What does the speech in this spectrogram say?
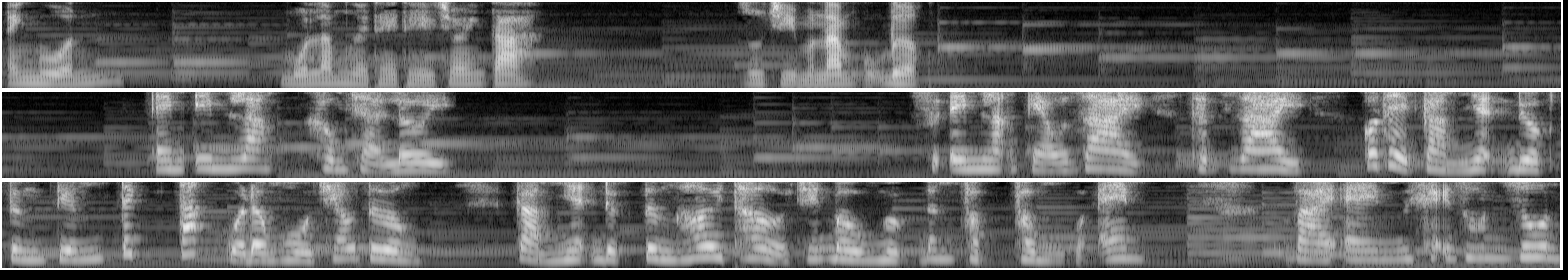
Anh muốn muốn làm người thay thế cho anh ta. Dù chỉ một năm cũng được. Em im lặng không trả lời. Sự im lặng kéo dài, thật dài, có thể cảm nhận được từng tiếng tích tắc của đồng hồ treo tường, cảm nhận được từng hơi thở trên bầu ngực đang phập phồng của em. Vai em khẽ run run.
